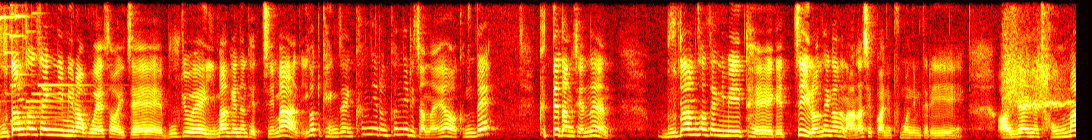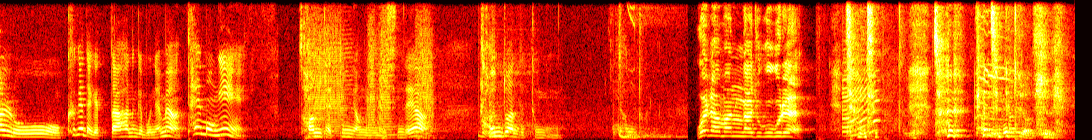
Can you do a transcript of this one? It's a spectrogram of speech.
무당 선생님이라고 해서 이제 무교에 임하게는 됐지만 이것도 굉장히 큰 일은 큰 일이잖아요. 근데 그때 당시에는 무당 선생님이 되겠지 이런 생각은 안 하실 거 아니에요 부모님들이 아 이 아이는 정말로 크게 되겠다 하는 게 뭐냐면 태몽이 전 대통령님이신데요 전두환 대통령님 전두 왜 나만 가지고 그래? 전두 저 편집 편집에 편집 어떻게 돼?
